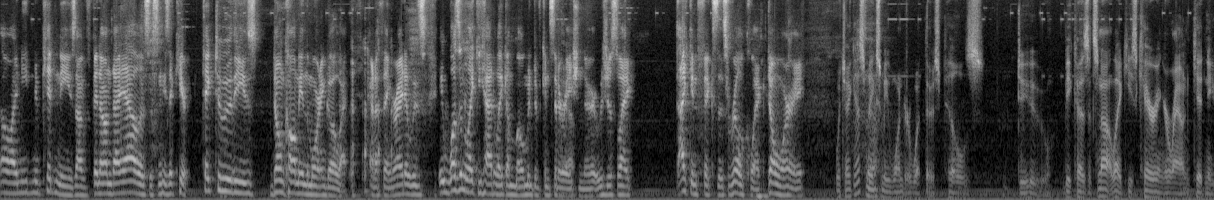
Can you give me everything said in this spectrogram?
oh, I need new kidneys. I've been on dialysis, and he's like, here, take two of these. Don't call me in the morning. Go away, kind of thing, right? It was. It wasn't like he had like a moment of consideration there. It was just like, I can fix this real quick. Don't worry. Which I guess makes me wonder what those pills do because it's not like he's carrying around kidney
